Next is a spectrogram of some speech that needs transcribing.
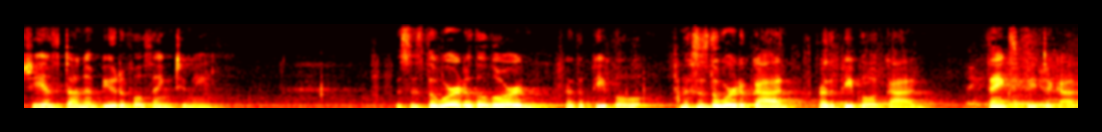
She has done a beautiful thing to me. This is the word of the Lord for the people. This is the word of God for the people of God. Thanks be to God.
